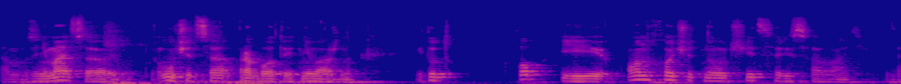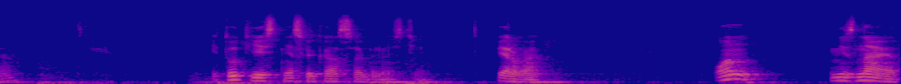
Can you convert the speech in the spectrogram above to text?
там, занимается, учится, работает, неважно. И тут хоп, и он хочет научиться рисовать. Да? И тут есть несколько особенностей. Первое. Он не знает,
